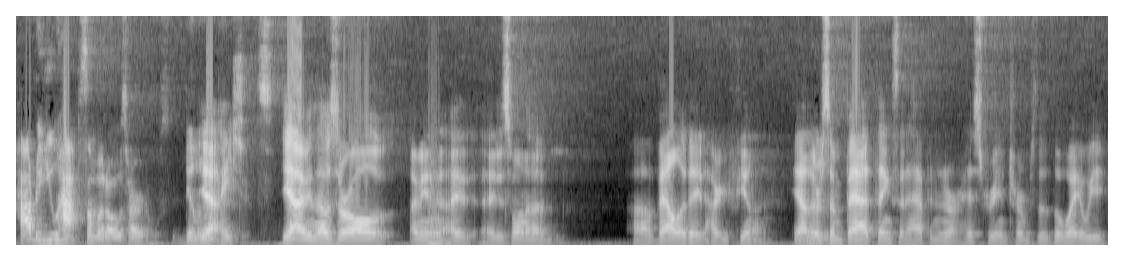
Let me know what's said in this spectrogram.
How do you hop some of those hurdles dealing Yeah. with patients? Yeah, I mean, those are all. I mean, I, I just want to uh, validate how you're feeling. Yeah, there's Mhm. some bad things that happened in our history in terms of the way we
